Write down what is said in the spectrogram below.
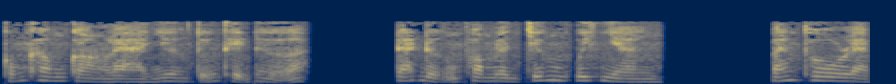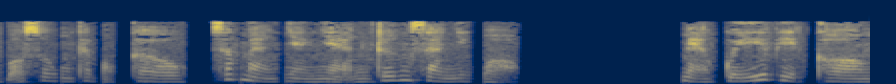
cũng không còn là Dương Tuyển Thị nữa, đã được phong lên chứng quý nhân. Bán thu là bổ sung thêm một câu, sắc mạng nhàn nhạn trướng sang như một. Mẹ quý việc còn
